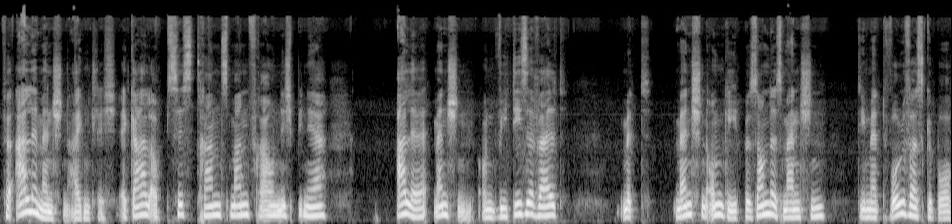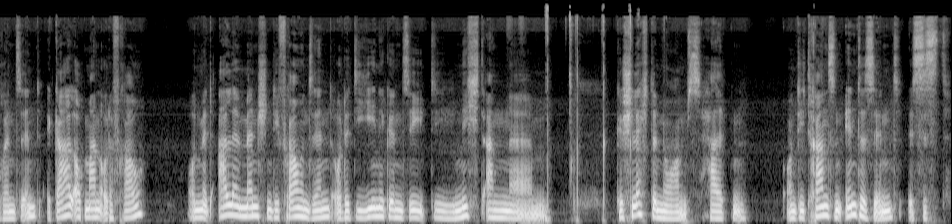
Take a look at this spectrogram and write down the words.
Für alle Menschen eigentlich. Egal ob cis, trans, Mann, Frau, nicht binär. Alle Menschen. Und wie diese Welt mit Menschen umgeht, besonders Menschen, die mit Vulvas geboren sind, egal ob Mann oder Frau, und mit allen Menschen, die Frauen sind oder diejenigen, die, die nicht an ähm, Geschlechternorms halten und die Transen inter sind, es ist,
